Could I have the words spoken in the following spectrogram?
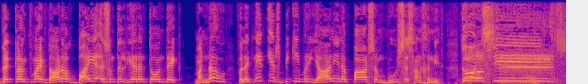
dit klink vir my of daar nog baie is om te leer en te ontdek. Maar nou wil ek net eers bietjie biryani en 'n paar se mooses gaan geniet. Totsiens.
